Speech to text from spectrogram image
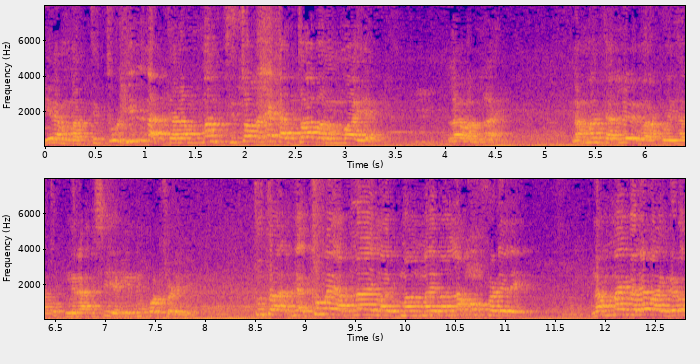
هنا من تقول هنا تلمن تقول لك التابة الماية لا والله. لما انت اللي بركوي هتوك مراسية كني كل فردي تتا تما يبلاي ما ما يبلغ فردي لما يبلغ يقرأ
